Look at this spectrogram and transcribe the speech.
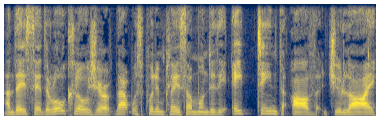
and they said the road closure that was put in place on Monday, the 18th of July,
